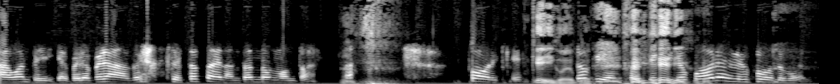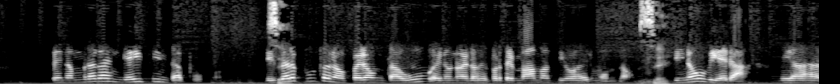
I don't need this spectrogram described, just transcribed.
Aguante Iker, pero espera, te estás adelantando un montón. Ah. Porque ¿Qué digo yo pienso que si los jugadores de fútbol se nombraran gay sin tapujos, si ser puto no fuera un tabú en uno de los deportes más masivos del mundo, si no hubiera miradas de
